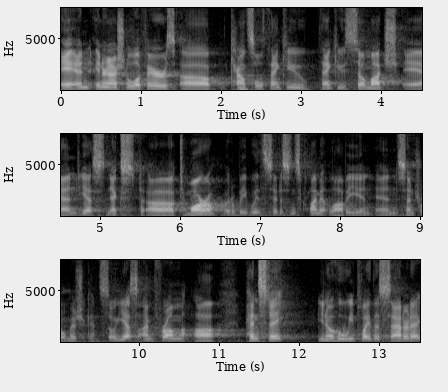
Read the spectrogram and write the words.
and International Affairs uh, Council, thank you, thank you so much. And yes, next uh, tomorrow it'll be with Citizens Climate Lobby in, in Central Michigan. So yes, I'm from uh, Penn State. You know who we play this Saturday?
